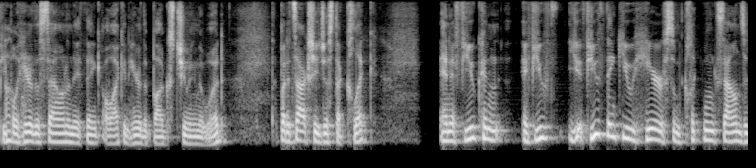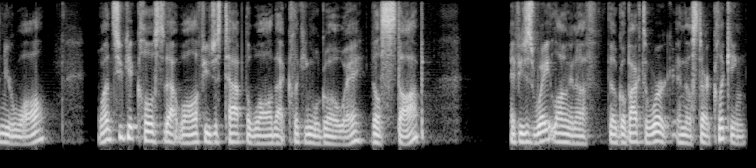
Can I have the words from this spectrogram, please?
People hear the sound and they think, "Oh, I can hear the bugs chewing the wood," but it's actually just a click. And if you can, if you if you think you hear some clicking sounds in your wall, once you get close to that wall, if you just tap the wall, that clicking will go away. They'll stop. If you just wait long enough, they'll go back to work and they'll start clicking,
